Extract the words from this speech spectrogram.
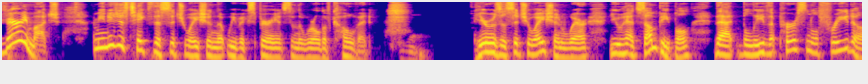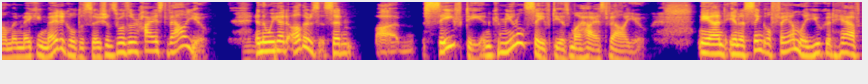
Very much. I mean, you just take the situation that we've experienced in the world of COVID. Yeah here was a situation where you had some people that believed that personal freedom and making medical decisions was their highest value. Mm-hmm. And then we had others that said uh, safety and communal safety is my highest value. And in a single family, you could have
